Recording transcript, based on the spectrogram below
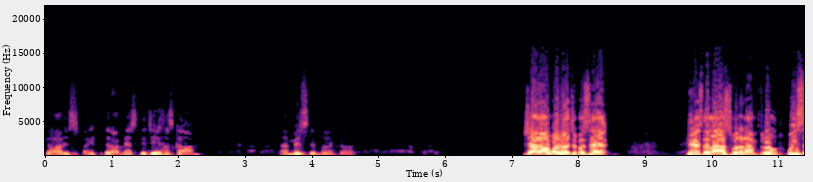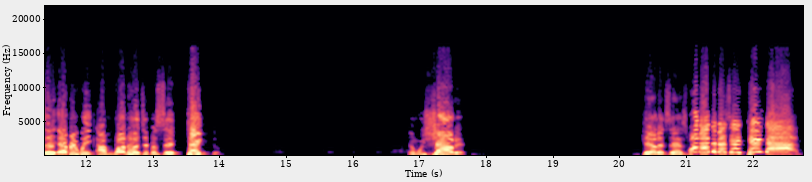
God is faithful. Did I miss? Did Jesus come? I missed him, my God. Shout out 100%. Here's the last one, and I'm through. We say every week, I'm 100% kingdom and we shouted. Carolyn says, 100% kingdom!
